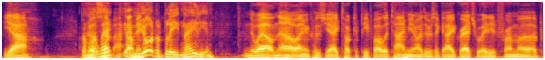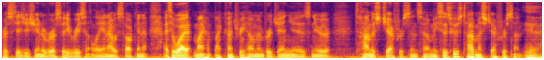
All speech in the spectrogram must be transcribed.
yeah. I'm like, some- I- I'm- you're the bleeding alien. Well, no, I mean, because yeah, I talk to people all the time. You know, there was a guy graduated from a, a prestigious university recently, and I was talking to. I said, "Well, my my country home in Virginia is near Thomas Jefferson's home." He says, "Who's Thomas Jefferson?" Yeah.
